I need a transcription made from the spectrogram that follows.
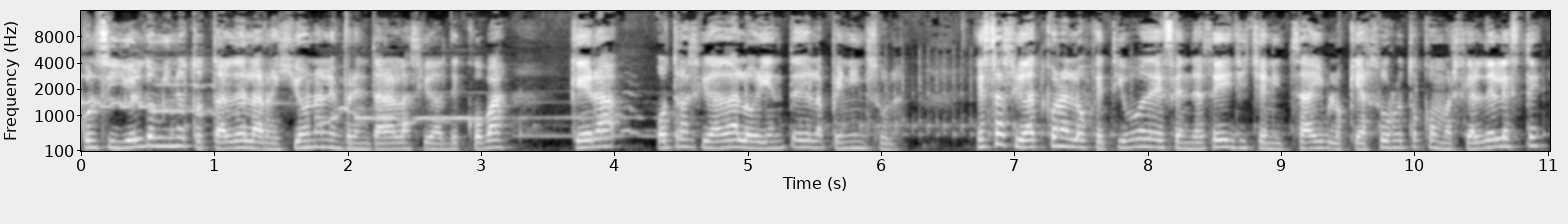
consiguió el dominio total de la región al enfrentar a la ciudad de Cobá, que era otra ciudad al oriente de la península. Esta ciudad, con el objetivo de defenderse de Chichen Itza y bloquear su ruta comercial del este,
